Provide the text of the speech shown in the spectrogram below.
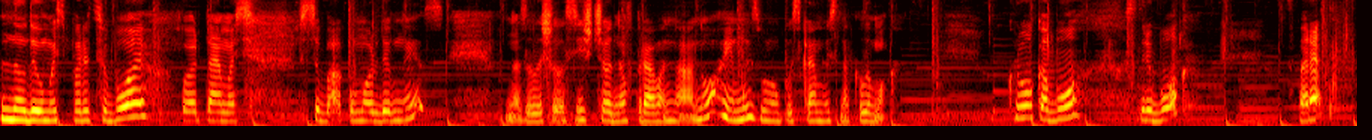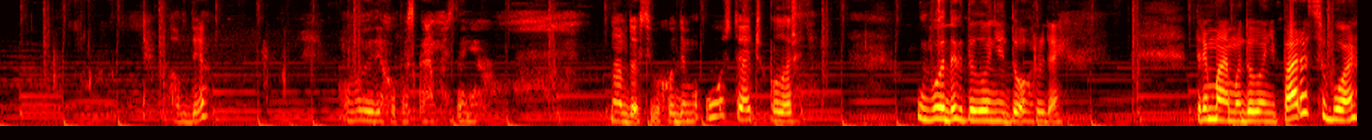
Знову дивимось перед собою, повертаємось собаку морди вниз. У нас залишилася ще одна вправа на ноги, і ми з вами опускаємось на килимок. Крок або стрибок вперед. Вдих. Видих, опускаємось до ніг. Навдосі виходимо у стояче положення. Видих долоні до грудей. Тримаємо долоні перед собою.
